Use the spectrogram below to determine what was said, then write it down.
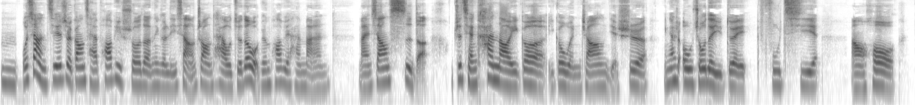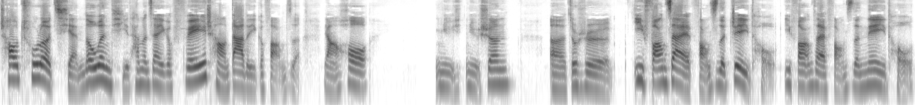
嗯，我想接着刚才 Poppy 说的那个理想状态，我觉得我跟 Poppy 还蛮。蛮相似的。之前看到一个一个文章，也是应该是欧洲的一对夫妻，然后超出了钱的问题，他们在一个非常大的一个房子，然后女女生，呃，就是一方在房子的这一头，一方在房子的那一头，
